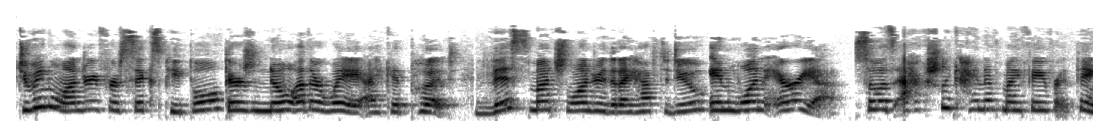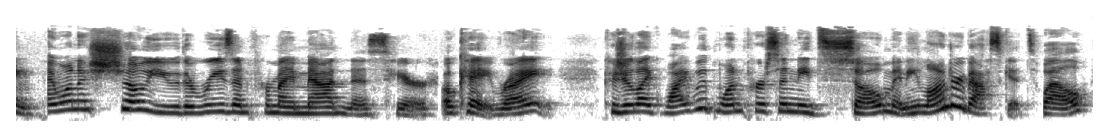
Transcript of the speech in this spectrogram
doing laundry for six people, there's no other way I could put this much laundry that I have to do in one area. So it's actually kind of my favorite thing. I want to show you the reason for my madness here. Okay, right? Because you're like, why would one person need so many laundry baskets? Well,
